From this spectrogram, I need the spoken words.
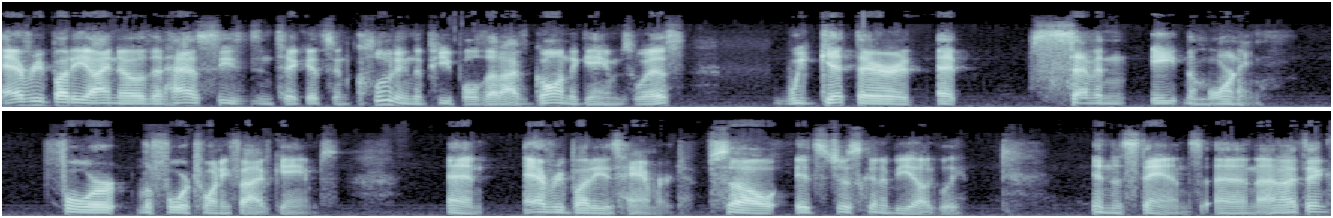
everybody I know that has season tickets, including the people that I've gone to games with, we get there at, at seven, eight in the morning for the 425 games, and everybody is hammered. So it's just going to be ugly in the stands, and and I think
